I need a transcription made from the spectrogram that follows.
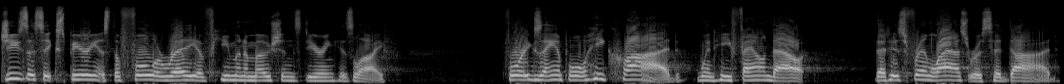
Jesus experienced the full array of human emotions during his life. For example, he cried when he found out that his friend Lazarus had died,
